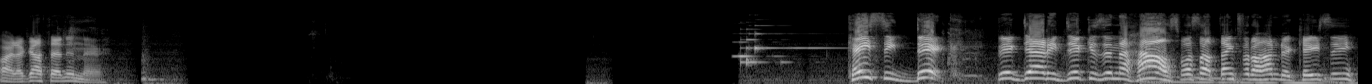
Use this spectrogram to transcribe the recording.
Alright, I got that in there. Casey Dick! Big Daddy Dick is in the house. What's up? Thanks for the 100, Casey.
